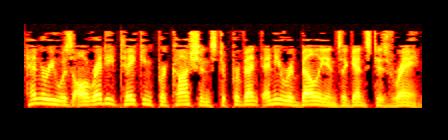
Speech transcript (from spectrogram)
Henry was already taking precautions to prevent any rebellions against his reign.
